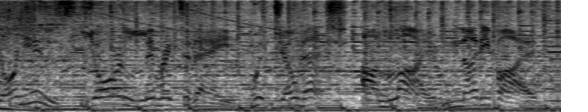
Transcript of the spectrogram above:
your news, your Limerick today with Joe Nash on Live 95.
